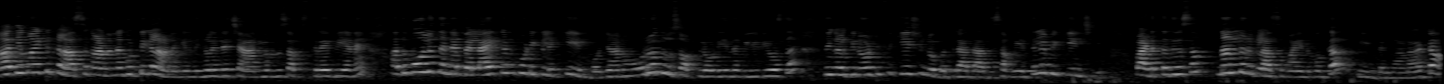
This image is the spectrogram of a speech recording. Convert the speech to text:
ആദ്യമായിട്ട് ക്ലാസ് കാണുന്ന കുട്ടികളാണെങ്കിൽ നിങ്ങൾ എന്റെ ചാനൽ ഒന്ന് സബ്സ്ക്രൈബ് ചെയ്യണേ. അതുപോലെ തന്നെ ബെല്ലൈക്കൺ കൂടി ക്ലിക്ക് ചെയ്യുമ്പോൾ ഞാൻ ഓരോ ദിവസവും അപ്ലോഡ് ചെയ്യുന്ന വീഡിയോസ് നിങ്ങൾക്ക് നോട്ടിഫിക്കേഷൻ രൂപത്തിൽ അതാത് സമയത്ത് ലഭിക്കുകയും ചെയ്യും. അപ്പോൾ അടുത്ത ദിവസം നല്ലൊരു ക്ലാസ്സുമായി നമുക്ക് വീണ്ടും കാണാം കേട്ടോ.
